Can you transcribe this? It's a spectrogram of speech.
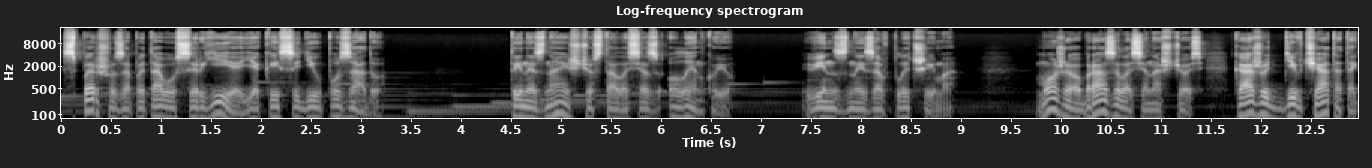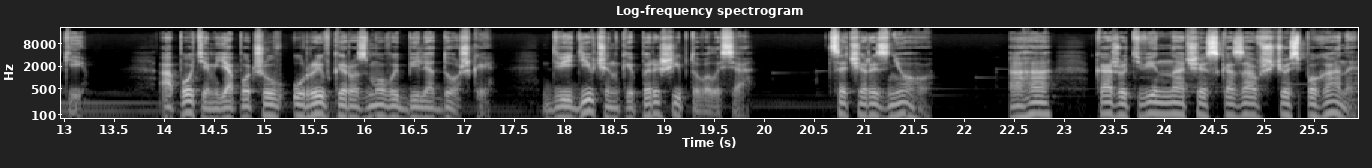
Спершу запитав у Сергія, який сидів позаду. Ти не знаєш, що сталося з Оленкою? Він знизав плечима. Може, образилася на щось, кажуть, дівчата такі. А потім я почув уривки розмови біля дошки. Дві дівчинки перешіптувалися. Це через нього. Ага, кажуть, він наче сказав щось погане.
